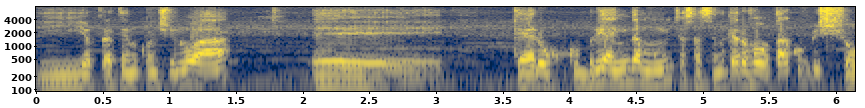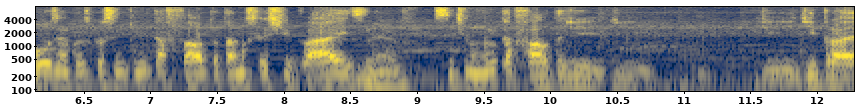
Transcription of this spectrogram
E eu pretendo continuar. É, quero cobrir ainda muito essa cena, quero voltar a cobrir shows, é uma coisa que eu sinto muita falta, estar tá nos festivais, né? Sentindo muita falta de, de de, de ir para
